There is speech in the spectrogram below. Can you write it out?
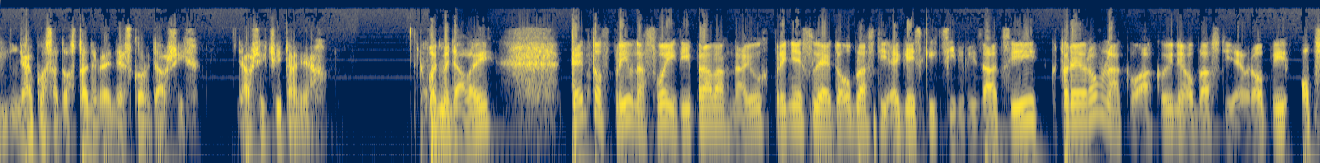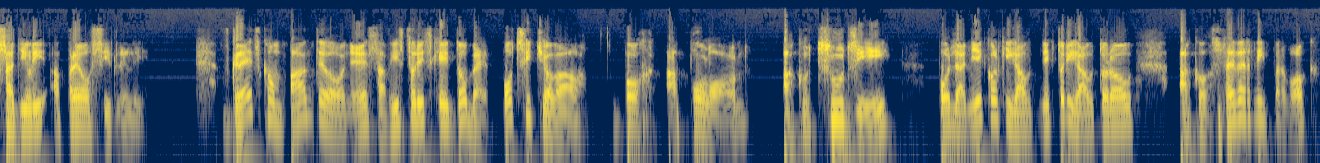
ako sa dostaneme neskôr v ďalších, ďalších čítaniach. Poďme ďalej. Tento vplyv na svojich výpravách na juh priniesli aj do oblasti egejských civilizácií, ktoré rovnako ako iné oblasti Európy obsadili a preosídlili. V gréckom panteóne sa v historickej dobe pociťoval boh Apolón ako cudzí podľa niektorých autorov ako severný prvok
